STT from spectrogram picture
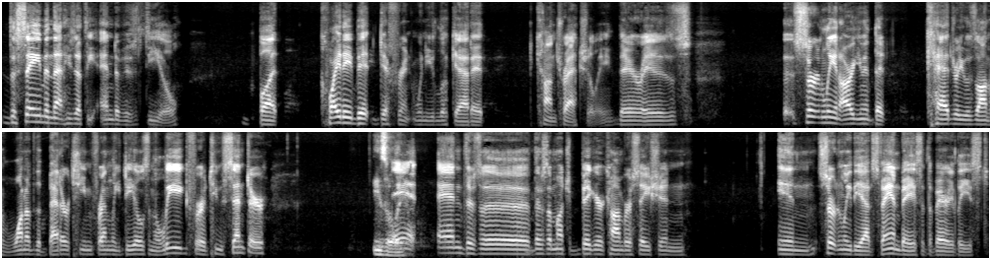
the same in that he's at the end of his deal, but quite a bit different when you look at it contractually. There is uh, certainly an argument that Kadri was on one of the better team friendly deals in the league for a two center. Easily. And, and there's a there's a much bigger conversation in certainly the Avs fan base at the very least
